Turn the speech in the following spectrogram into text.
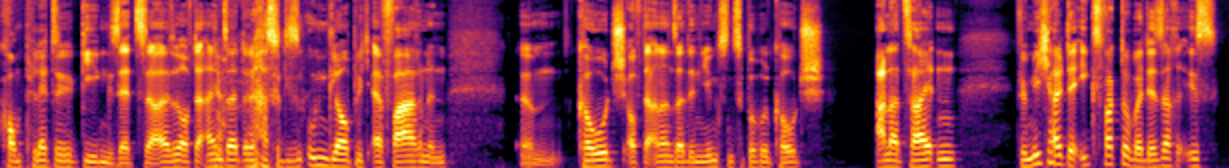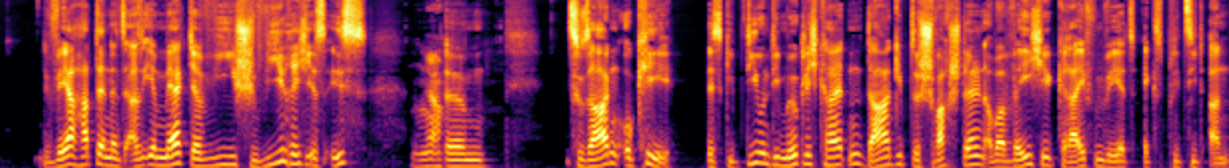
Komplette Gegensätze. Also auf der einen ja. Seite hast du diesen unglaublich erfahrenen ähm, Coach, auf der anderen Seite den jüngsten Super Bowl Coach aller Zeiten. Für mich halt der X-Faktor bei der Sache ist, wer hat denn jetzt, also ihr merkt ja, wie schwierig es ist, ja. ähm, zu sagen, okay, es gibt die und die Möglichkeiten, da gibt es Schwachstellen, aber welche greifen wir jetzt explizit an?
